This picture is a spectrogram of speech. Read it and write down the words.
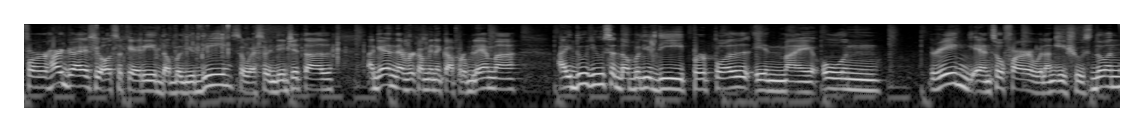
for hard drives, we also carry WD, so Western Digital. Again, never kami nagka-problema. I do use a WD Purple in my own rig, and so far, walang issues dun.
